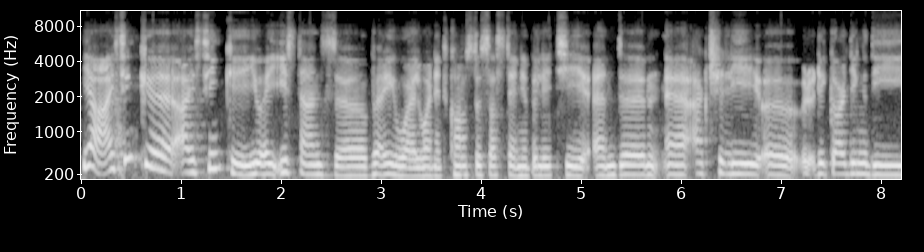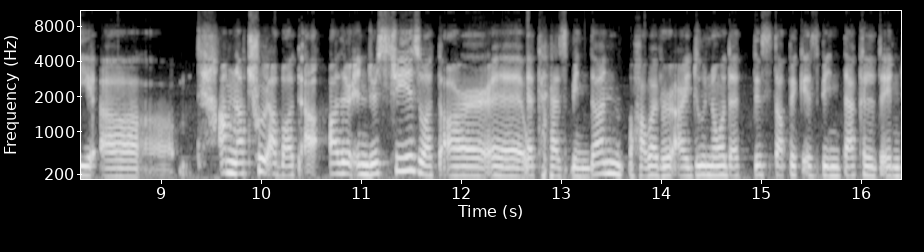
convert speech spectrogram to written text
Yeah, I think uh, I think UAE uh, stands uh, very well when it comes to sustainability, and um, uh, actually uh, regarding the, uh, I'm not sure about other industries what are that has been done. However, I do know that this topic is being tackled in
